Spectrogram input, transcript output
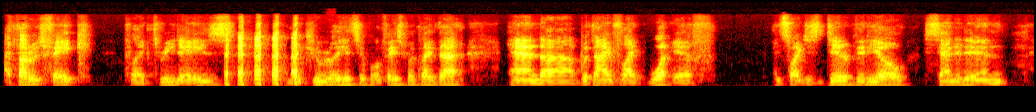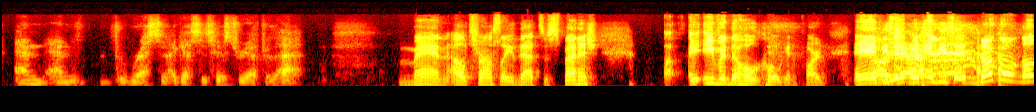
I thought it was fake for like three days. like, who really hits you up on Facebook like that? And uh, but I've like, what if? And so I just did a video, sent it in, and and the rest, I guess, is history after that. Man, I'll translate that to Spanish. Uh, even the Hulk Hogan part. Eh, oh, dice, yeah. Él dice, no, no,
